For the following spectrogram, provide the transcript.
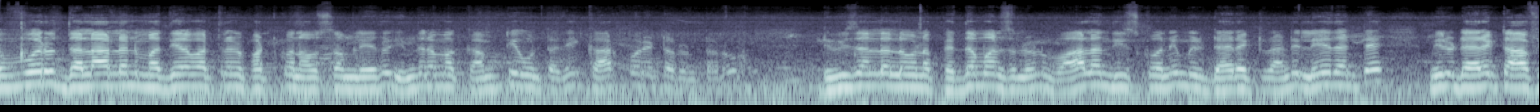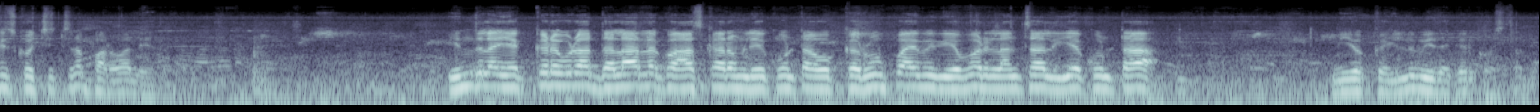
ఎవ్వరు దళార్లను మధ్యవర్తులను పట్టుకొని అవసరం లేదు. ఇందిరమ్మ కమిటీ ఉంటుంది కార్పొరేటర్ ఉంటారు. డివిజన్లలో ఉన్న పెద్ద మనుషులు వాళ్ళని తీసుకొని మీరు డైరెక్ట్ రండి. లేదంటే మీరు డైరెక్ట్ ఆఫీస్కి వచ్చి ఇచ్చినా పర్వాలేదు. ఇందులో ఎక్కడ కూడా దళార్లకు ఆస్కారం లేకుండా ఒక్క రూపాయి మీకు ఎవరు లంచాలు ఇవ్వకుండా మీ యొక్క ఇల్లు మీ దగ్గరికి వస్తుంది.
